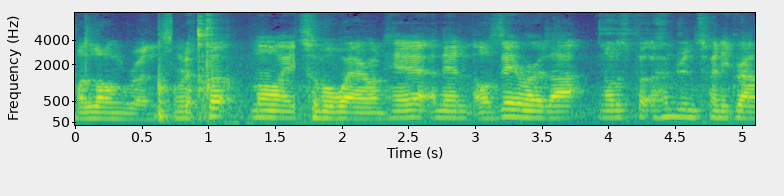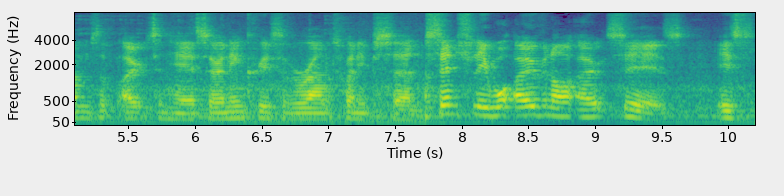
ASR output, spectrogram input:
my long runs. I'm going to put my Tupperware on here and then I'll zero that. I'll just put 120 grams of oats in here, so an increase of around 20%. Essentially what overnight oats is, is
